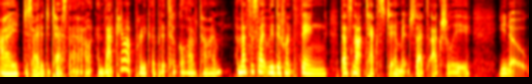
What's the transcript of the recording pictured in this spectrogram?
I decided to test that out and that came out pretty good, but it took a lot of time. And that's a slightly different thing. That's not text to image. That's actually, you know,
